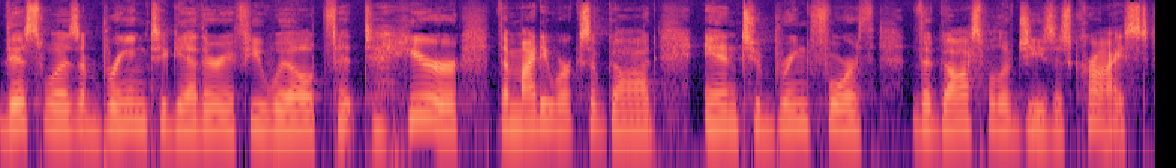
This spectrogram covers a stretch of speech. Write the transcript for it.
This was a bringing together, if you will, to, to, hear the mighty works of God and to bring forth the gospel of Jesus Christ.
